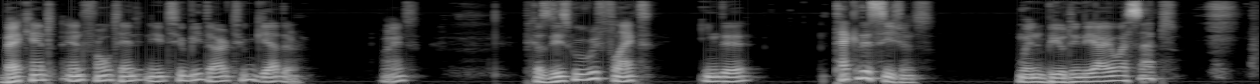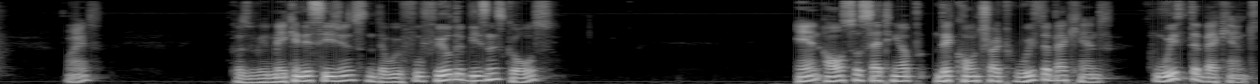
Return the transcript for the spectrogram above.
backend and front end need to be there together, right? Because this will reflect in the tech decisions when building the iOS apps, right? Because we're making decisions that will fulfill the business goals and also setting up the contract with the backend. With the backend,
